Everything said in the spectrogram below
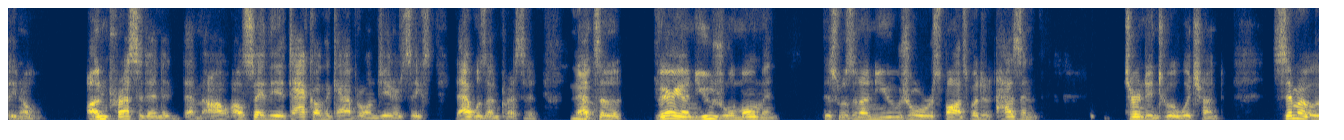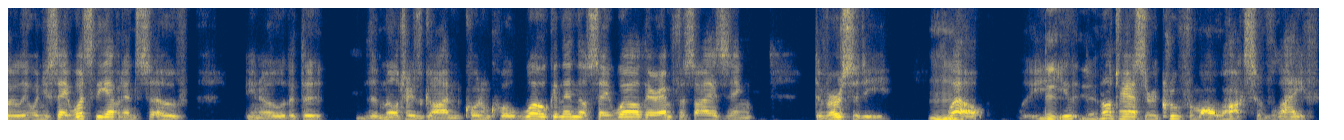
you know unprecedented I'll, I'll say the attack on the capitol on january 6th that was unprecedented Yeah. that's a very unusual moment this was an unusual response but it hasn't turned into a witch hunt similarly when you say what's the evidence of you know that the the military's gone quote unquote woke and then they'll say well they're emphasizing diversity Mhm. well The- you, yeah. the military has to recruit from all walks of life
